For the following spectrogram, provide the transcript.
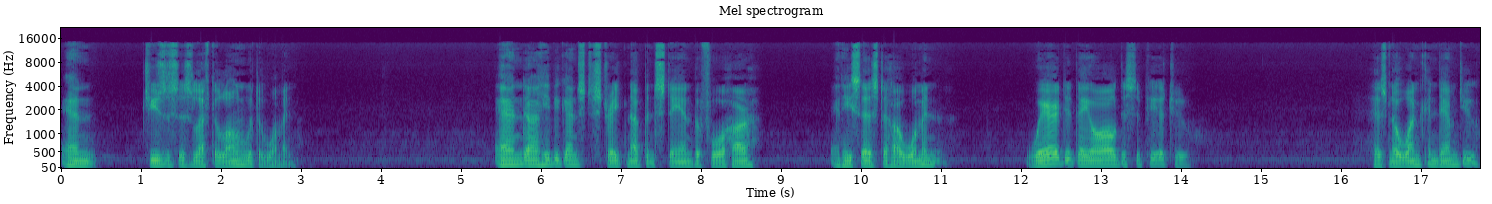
And Jesus is left alone with the woman. And uh, he begins to straighten up and stand before her. And he says to her, Woman, where did they all disappear to? Has no one condemned you?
